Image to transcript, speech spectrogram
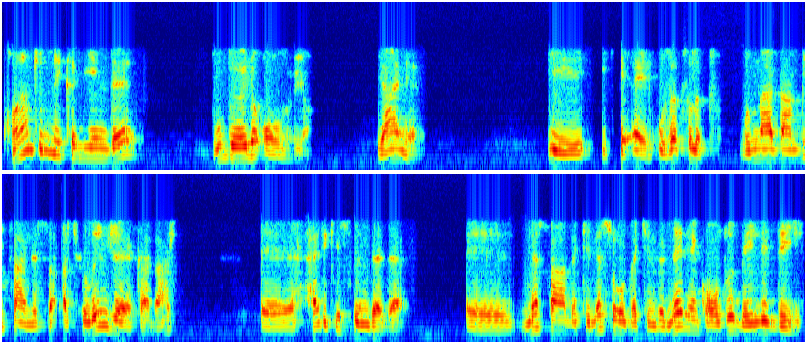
Kuantum mekaniğinde bu böyle olmuyor. Yani iki el uzatılıp bunlardan bir tanesi açılıncaya kadar e, her ikisinde de e, ne sağdaki ne soldakinde ne renk olduğu belli değil.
